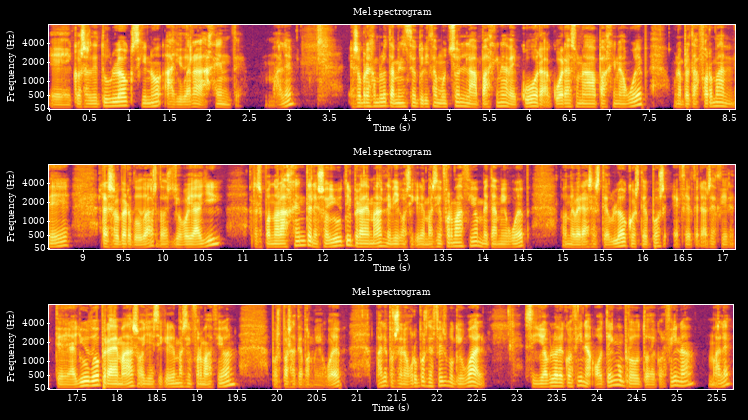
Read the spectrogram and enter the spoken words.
eh, cosas de tu blog, sino a ayudar a la gente, ¿vale? Eso, por ejemplo, también se utiliza mucho en la página de Quora. Quora es una página web, una plataforma de resolver dudas. Entonces yo voy allí, respondo a la gente, le soy útil, pero además le digo, si quieres más información, vete a mi web donde verás este blog o este post, etcétera. Es decir, te ayudo, pero además, oye, si quieres más información, pues pásate por mi web. ¿Vale? Pues en los grupos de Facebook igual. Si yo hablo de cocina o tengo un producto de cocina, ¿vale?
